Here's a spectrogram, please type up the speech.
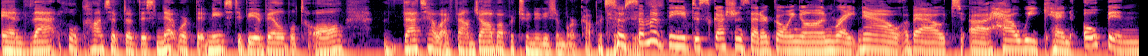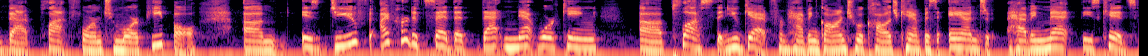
And that whole concept of this network that needs to be available to all, that's how I found job opportunities and work opportunities. So, some of the discussions that are going on right now about uh, how we can open that platform to more people um, is do you, I've heard it said that that networking uh, plus that you get from having gone to a college campus and having met these kids,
